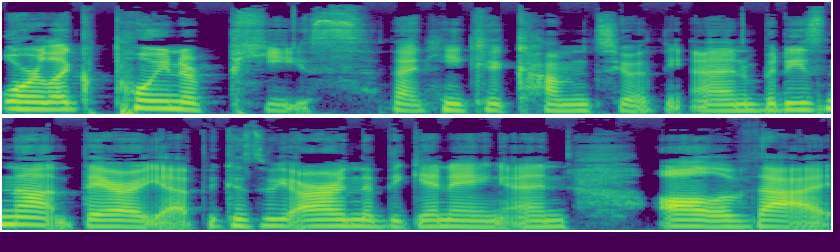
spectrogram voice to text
or like point of peace that he could come to at the end but he's not there yet because we are in the beginning and all of that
